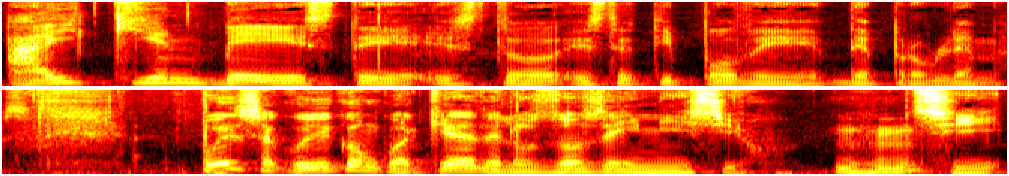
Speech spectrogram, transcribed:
¿Hay quien ve este, esto, este tipo de, de problemas? Puedes acudir con cualquiera de los dos de inicio. Sí,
